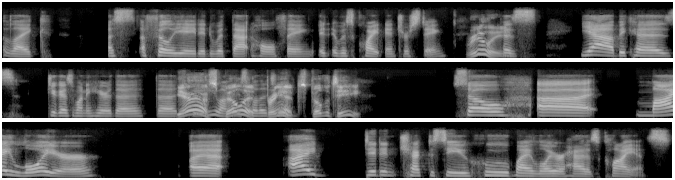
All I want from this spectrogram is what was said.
like as- affiliated with that whole thing. It, it was quite interesting. Really? Because yeah, because do you guys want to hear the the yeah? Spill it. Bring tea? it. Spill the tea. So, uh, my lawyer, uh, I didn't check to see who my lawyer had as clients.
